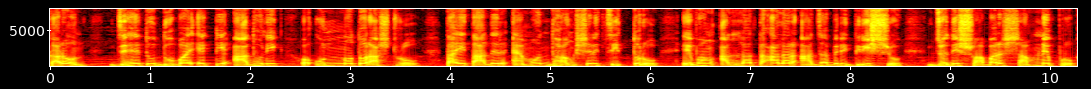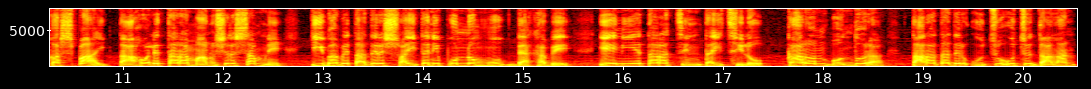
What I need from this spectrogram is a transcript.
কারণ, যেহেতু দুবাই একটি আধুনিক ও উন্নত রাষ্ট্র, তাই তাদের এমন ধ্বংসের চিত্র এবং আল্লাহ তাআলার আজাবের দৃশ্য যদি সবার সামনে প্রকাশ পায়, তাহলে তারা মানুষের সামনে কীভাবে তাদের শয়তানিপূর্ণ মুখ দেখাবে, এ নিয়ে তারা চিন্তাই ছিল। কারণ বন্ধুরা, তারা তাদের উঁচু উঁচু দালান,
